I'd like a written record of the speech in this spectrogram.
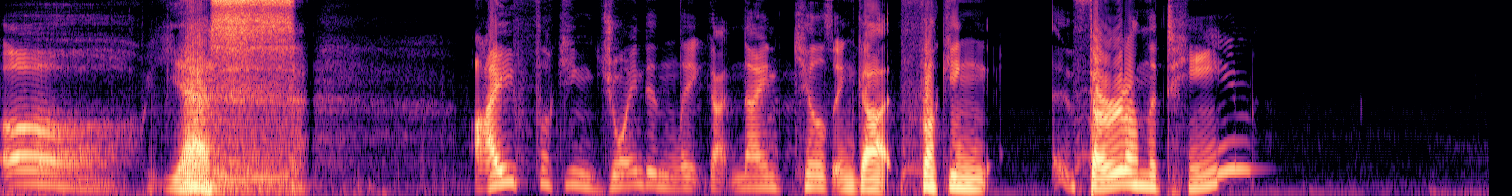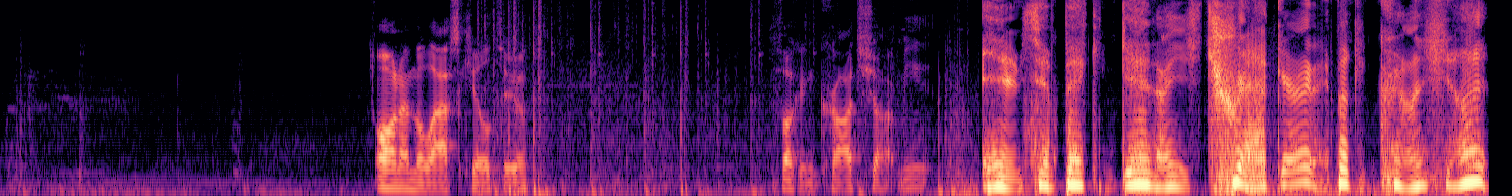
Oh, yes. I fucking joined in late, got nine kills, and got fucking third on the team? Oh, and I'm the last kill, too. Fucking crotch shot me. And I'm so fucking good on his tracker, and I fucking cross shot.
